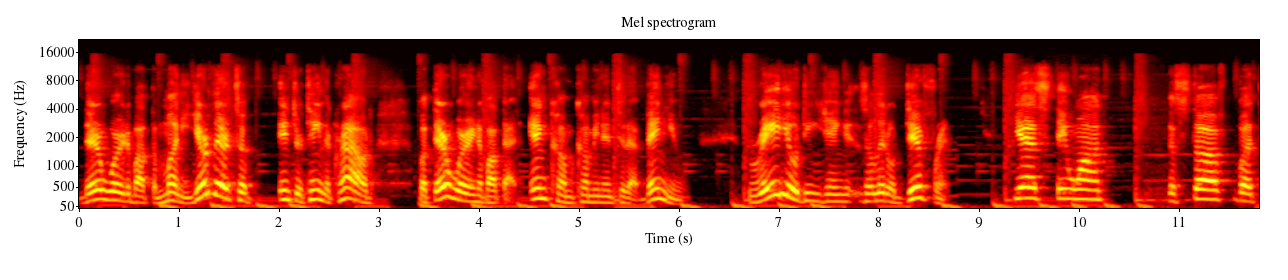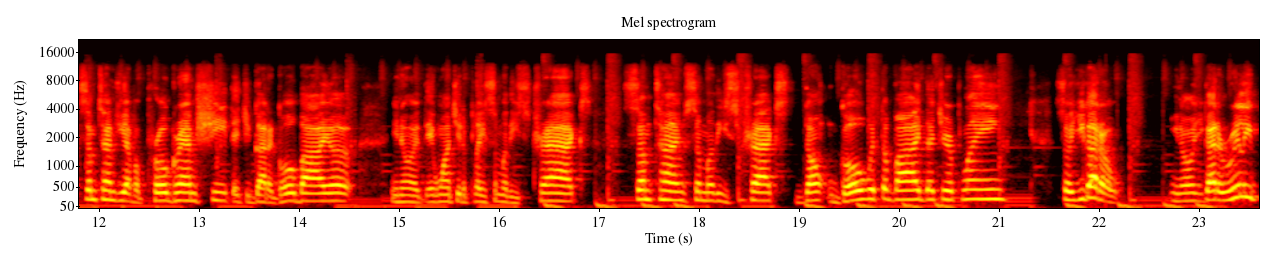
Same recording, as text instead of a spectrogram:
they're worried about the money. You're there to entertain the crowd, but they're worrying about that income coming into that venue. Radio DJing is a little different. Yes, they want the stuff, but sometimes you have a program sheet that you got to go by. Uh, you know, they want you to play some of these tracks. Sometimes some of these tracks don't go with the vibe that you're playing. So you gotta, you know, you gotta really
